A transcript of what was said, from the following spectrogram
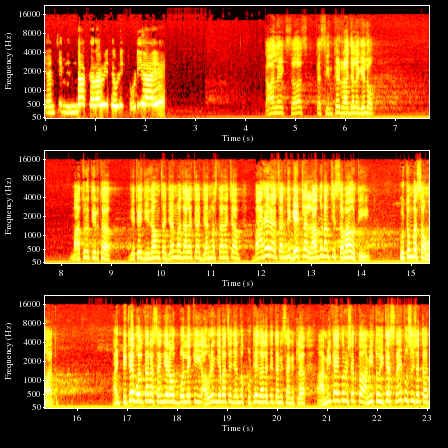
यांची निंदा करावी तेवढी थोडी आहे. काल एक सहज त्या सिंदखेड राजाला गेलो. मातृतीर्थ जिथे जिजाऊंचा जन्म झाला त्या जन्मस्थानाच्या बाहेरच अगदी गेटला लागून आमची सभा होती. कुटुंब संवाद आणि तिथे बोलताना संजय राऊत बोलले की औरंगजेबाचा जन्म कुठे झाला ते त्यांनी सांगितलं. आम्ही काय करू शकतो? आम्ही तो इतिहास नाही पुसू शकत.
